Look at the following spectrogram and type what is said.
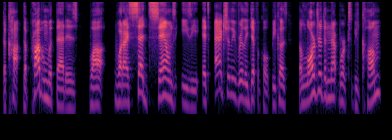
the co- the problem with that is while what I said sounds easy, it's actually really difficult because the larger the networks become,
